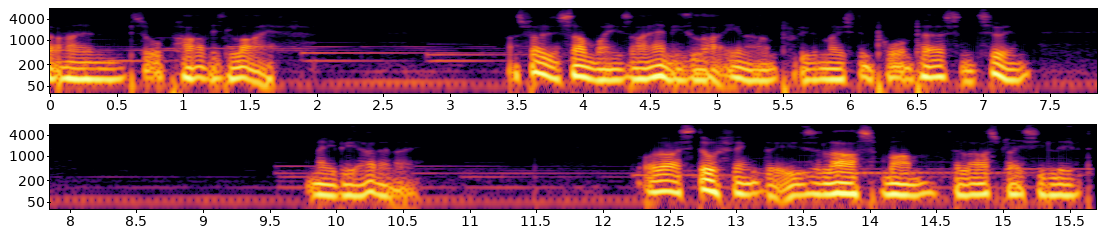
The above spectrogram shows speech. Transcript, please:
that I'm sort of part of his life. I suppose in some ways I am his life, you know, I'm probably the most important person to him. Maybe, I don't know. Although I still think that his last mum, the last place he lived,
